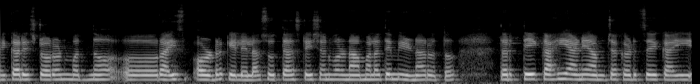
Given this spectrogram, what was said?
एका रेस्टॉरंटमधनं राईस ऑर्डर केलेला. सो त्या स्टेशनवरनं आम्हाला ते मिळणार होतं. तर ते काही आणि आमच्याकडचे काही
